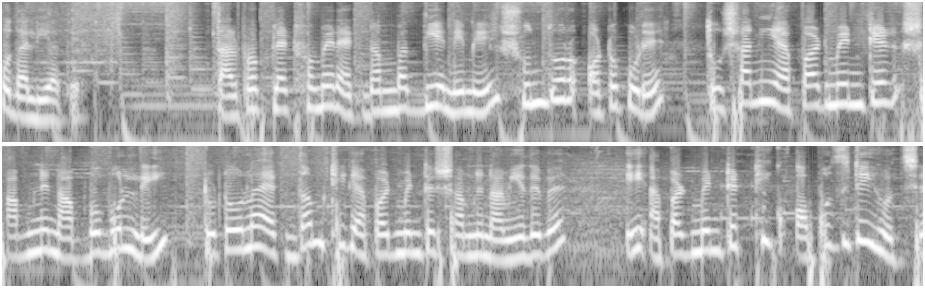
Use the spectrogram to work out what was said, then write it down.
কোদালিয়াতে। তারপর প্ল্যাটফর্মের এক নাম্বার দিয়ে নেমে সুন্দর অটো করে তোষানি অ্যাপার্টমেন্টের সামনে নামবো বললেই টোটোওয়ালা একদম ঠিক অ্যাপার্টমেন্টের সামনে নামিয়ে দেবে। এই অ্যাপার্টমেন্টের ঠিক অপোজিটেই হচ্ছে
